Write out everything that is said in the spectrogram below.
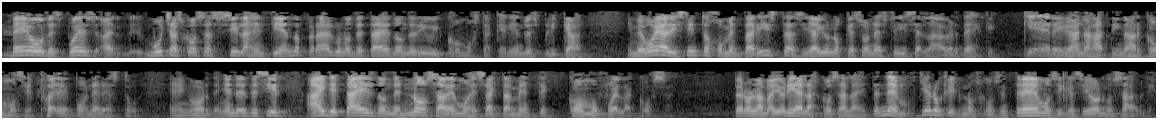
veo después ah, muchas cosas sí las entiendo, pero hay algunos detalles donde digo, ¿y cómo está queriendo explicar? Y me voy a distintos comentaristas y hay uno que es honesto y dice, la verdad es que quiere ganas atinar cómo se puede poner esto en orden. Es decir, hay detalles donde no sabemos exactamente cómo fue la cosa, pero la mayoría de las cosas las entendemos. Quiero que nos concentremos y que el Señor nos hable.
